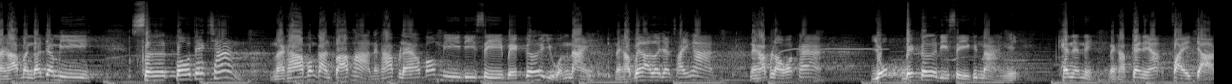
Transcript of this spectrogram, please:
นะครับ มันก็จะมี Surge Protection นะครับป้องกันฟ้าผ่านะครับ แล้วก็มี DC Breaker อยู่ข้างในนะครับ เวลาเราจะใช้งานนะครับ เราก็แค่ยก Breaker DC ขึ้นมาอย่างนี้แค่นั้นเองนะครับแค่นี้ไฟจาก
